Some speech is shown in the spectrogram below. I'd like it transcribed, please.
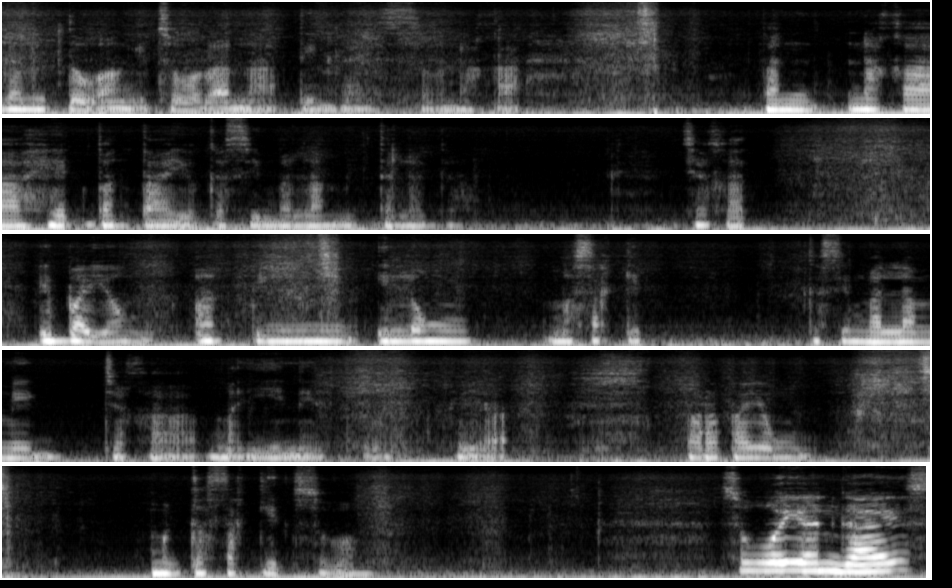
ganito ang itsura natin guys. So naka pan, naka headband tayo kasi malamig talaga. Tsaka iba yung ating ilong masakit kasi malamig tsaka mainit. So, kaya para tayong magkasakit. So, so ayan guys.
